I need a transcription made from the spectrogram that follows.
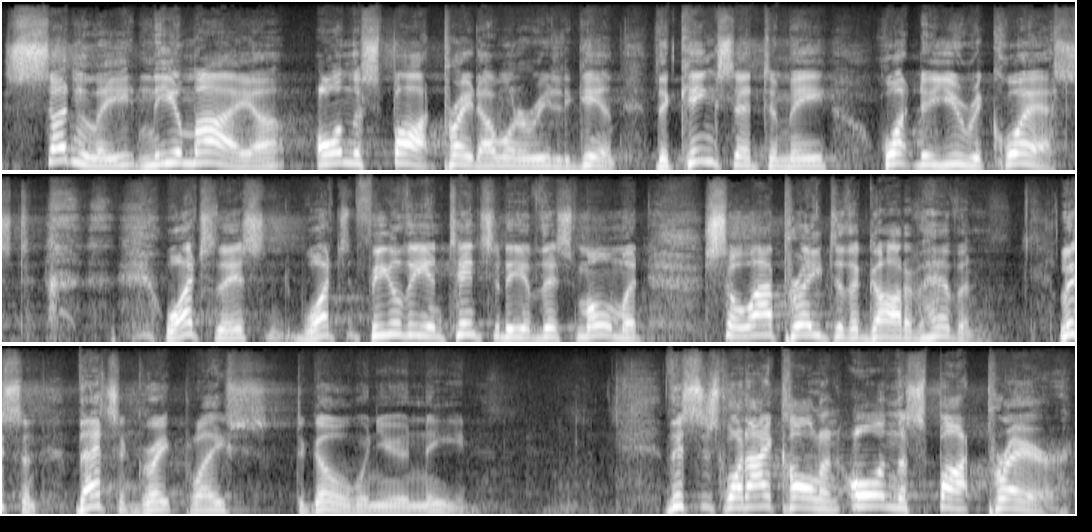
Suddenly, Nehemiah on the spot prayed. I want to read it again. The king said to me, What do you request? Watch this. Watch, feel the intensity of this moment. So I prayed to the God of heaven. Listen, that's a great place to go when you're in need. This is what I call an on the spot prayer.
